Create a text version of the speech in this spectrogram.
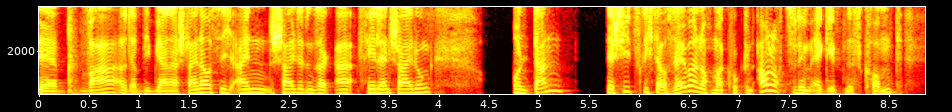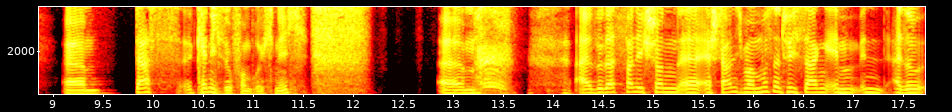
der war, oder Bibiana Steinhaus sich einschaltet und sagt, ah, Fehlentscheidung. Und dann der Schiedsrichter auch selber noch mal guckt und auch noch zu dem Ergebnis kommt, ähm, das kenne ich so vom Brüch nicht. ähm, also das fand ich schon äh, erstaunlich. Man muss natürlich sagen, im, in, also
